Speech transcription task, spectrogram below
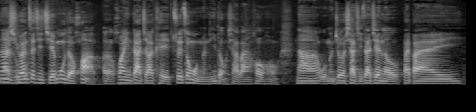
那喜欢这集节目的话，呃，欢迎大家可以追踪我们李董下班后吼。那我们就下集再见喽，拜拜。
